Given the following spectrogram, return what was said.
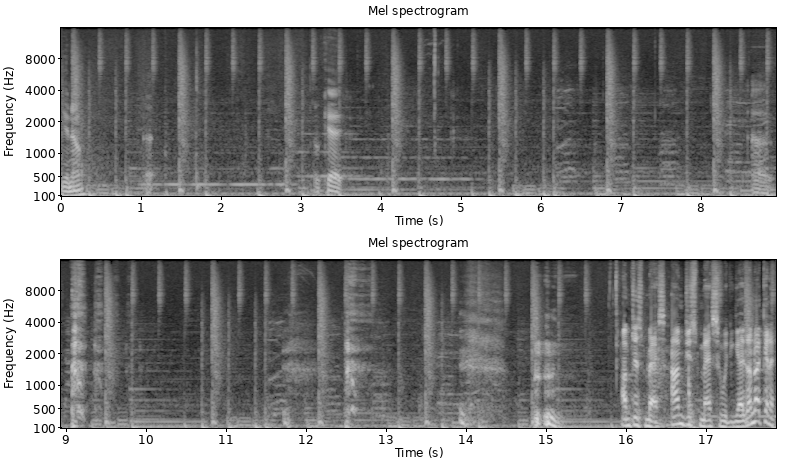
you know? Uh, okay. Uh, I'm just mess. I'm just messing with you guys. I'm not gonna.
